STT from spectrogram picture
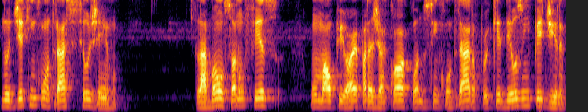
no dia que encontrasse seu genro. Labão só não fez um mal pior para Jacó quando se encontraram, porque Deus o impedira.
